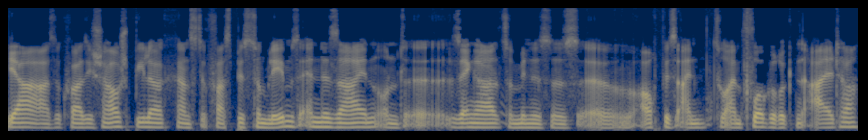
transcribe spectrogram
ja, also quasi Schauspieler kannst du fast bis zum Lebensende sein und äh, Sänger zumindest äh, auch bis ein, zu einem vorgerückten Alter.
